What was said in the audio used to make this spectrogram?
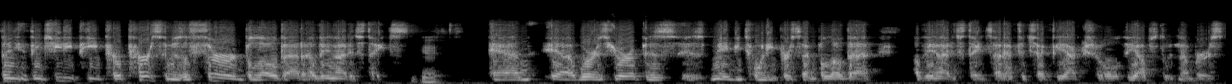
the, the GDP per person is a third below that of the United States. Okay. And uh, whereas Europe is is maybe 20% below that of the United States. I'd have to check the actual, the absolute numbers.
